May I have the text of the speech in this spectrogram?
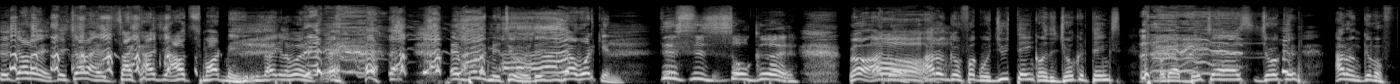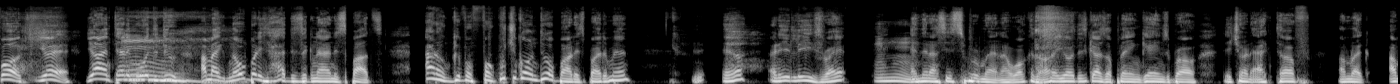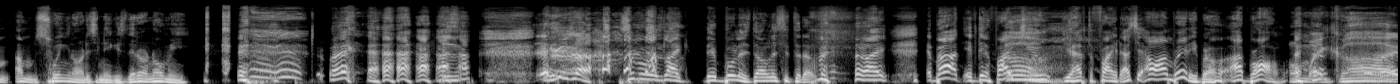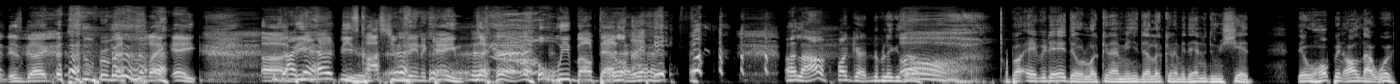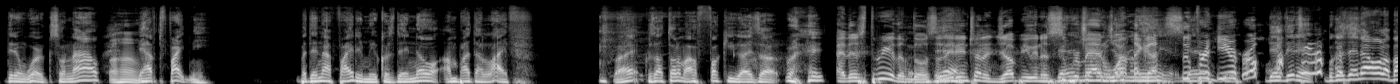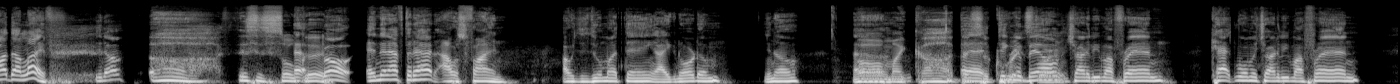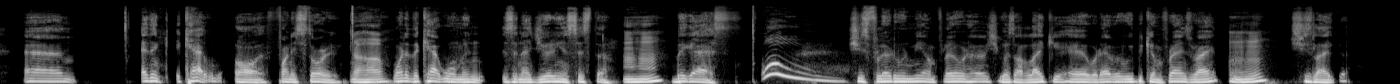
They're trying to, they're trying to psychiatry outsmart me. It's not gonna work. and bully me too. This is not working. This is so good. Bro, I go, Oh. I don't give a fuck what you think or the Joker thinks or that bitch ass Joker. I don't give a fuck. Yeah, y'all ain't telling me what to do. Mm. I'm like, nobody's had designated spots. I don't give a fuck. What you gonna do about it, Spider Man? Yeah, and he leaves, right? Mhm. And then I see Superman. I walk in. I'm like, yo, these guys are playing games, bro. They trying to act tough. I'm like, I'm I'm swinging on these niggas. They don't know me. right? he was like, they're bullies. Don't listen to them. right? But if they fight you, you have to fight. I said, oh, I'm ready, bro. I brawl. Oh my god! This guy Superman is like, hey, uh, these, these costumes ain't a game. we about that Yeah, life. yeah. I was like, I'll fuck them niggas up. Oh, But every day they were looking at me. They're looking at me. They ain't doing shit. They were hoping all that work didn't work. So now uh-huh. they have to fight me. But they're not fighting me because they know I'm about that life. Right? Because I told them I'll fuck you guys up. Right? and there's three of them though, so they didn't try to jump you in a They Superman one like a They- superhero. They didn't. Because they're not all about that life. You know? Oh, this is so Uh, good, Bro, and then after that, I was fine. I was just doing my thing. I ignored them, you know? Oh Um, my god, that's uh, a great Tinkerbell story. trying to be my friend, Catwoman trying to be my friend, um, and then a Cat. Oh, funny story. Uh huh. One of the Catwoman is a Nigerian sister, Mm-hmm. big ass. Woo. She's flirting with me. I'm flirting with her. She goes, "I like your hair, whatever." We become friends, right? Mm-hmm. She's like,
